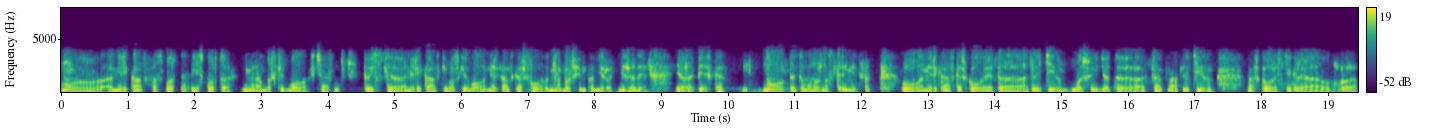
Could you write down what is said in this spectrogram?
ну, американского спорта и спорта именно баскетбола в частности. То есть э, американский баскетбол, американская школа меня больше импонирует, нежели европейская. Но к этому нужно стремиться. У американской школы это атлетизм, больше идет э, акцент на атлетизм, на скорость игры, а в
